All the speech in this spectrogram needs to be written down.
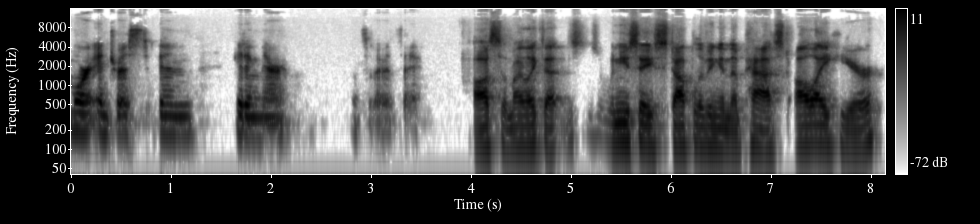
more interest in getting there. That's what I would say. Awesome. I like that. When you say stop living in the past, all I hear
